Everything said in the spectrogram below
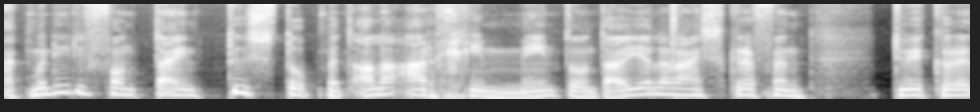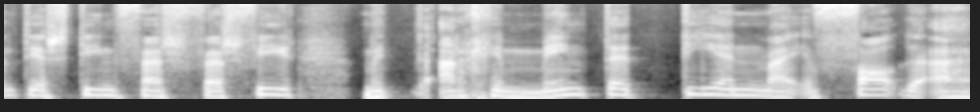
Ek moet nie die fontein toestop met alle argumente. Onthou julle daai skrif in 2 Korintiërs 10 vers vers 4 met argumente teen my val, uh,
